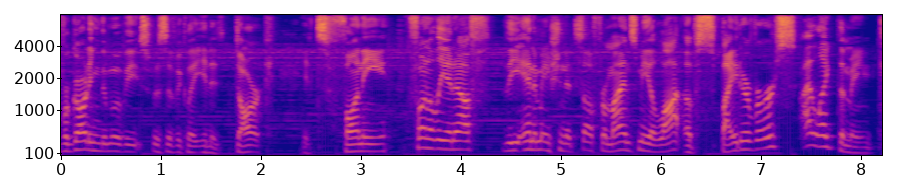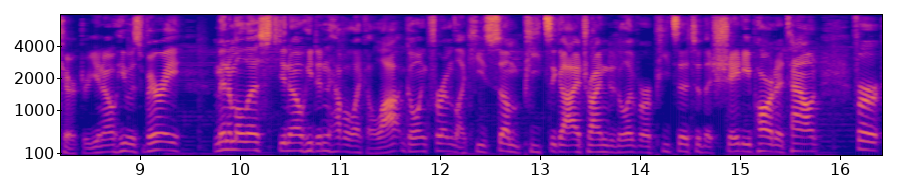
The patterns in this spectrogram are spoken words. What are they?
Regarding the movie specifically, it is dark, it's funny. Funnily enough, the animation itself reminds me a lot of Spider-Verse. I like the main character, you know, he was very minimalist, you know, he didn't have a, like a lot going for him. Like he's some pizza guy trying to deliver a pizza to the shady part of town for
